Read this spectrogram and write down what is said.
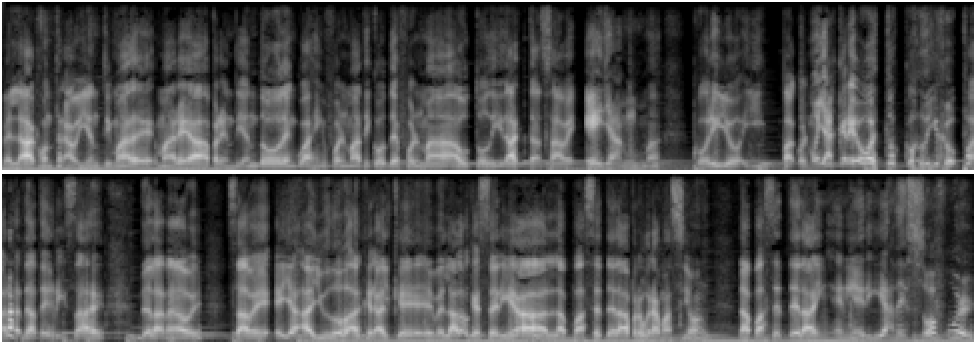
¿verdad? Contra viento y marea, aprendiendo lenguaje informático de forma autodidacta, ¿sabe? Ella misma Corillo. Y colmo ya creó estos códigos para de aterrizaje de la nave. ¿Sabe? Ella ayudó a crear que, eh, ¿verdad? Lo que sería las bases de la programación, las bases de la ingeniería de software.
